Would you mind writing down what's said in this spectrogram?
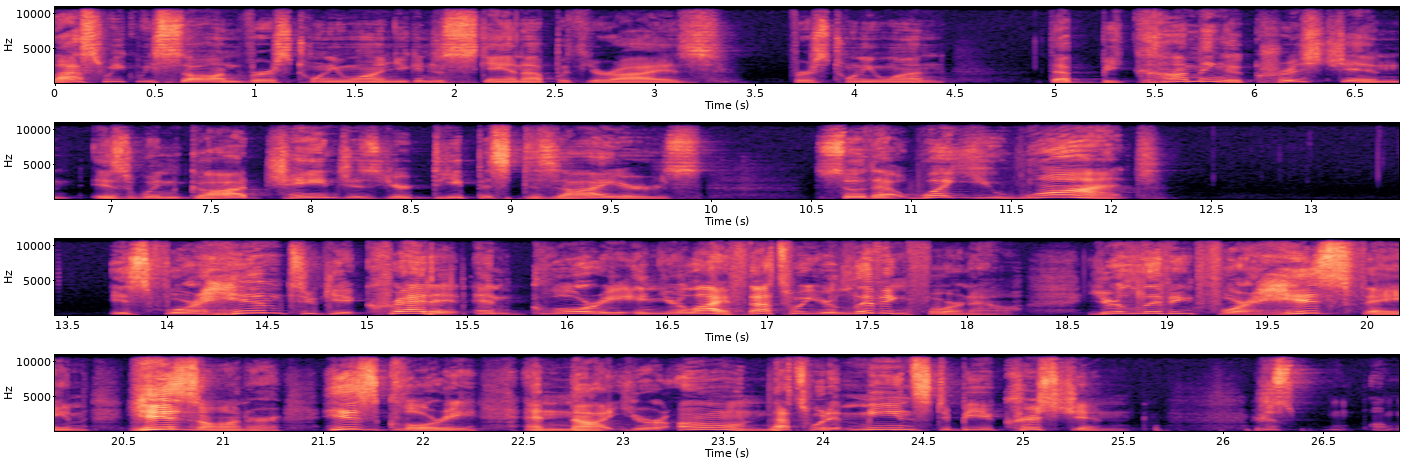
Last week we saw in verse 21, you can just scan up with your eyes, verse 21, that becoming a Christian is when God changes your deepest desires so that what you want is for Him to get credit and glory in your life. That's what you're living for now. You're living for His fame, His honor, His glory, and not your own. That's what it means to be a Christian. Um,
